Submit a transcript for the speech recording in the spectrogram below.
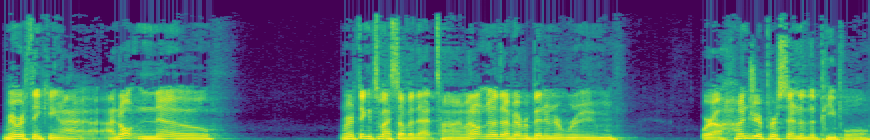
remember thinking, I, I don't know. I remember thinking to myself at that time, I don't know that I've ever been in a room where 100% of the people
